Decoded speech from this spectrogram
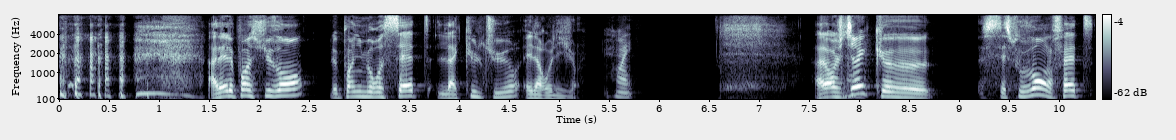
Allez, le point suivant, le point numéro 7, la culture et la religion. Ouais. Alors, je dirais que c'est souvent en fait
